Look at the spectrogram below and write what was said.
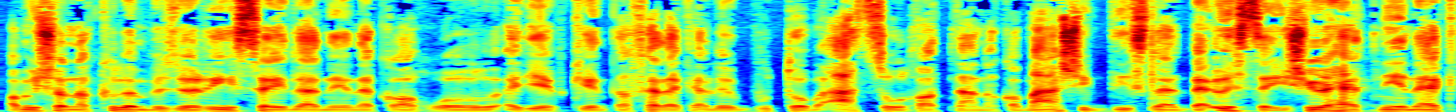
a műsornak különböző részei lennének, ahol egyébként a felek előbb-utóbb átszólhatnának a másik díszletbe, össze is jöhetnének,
